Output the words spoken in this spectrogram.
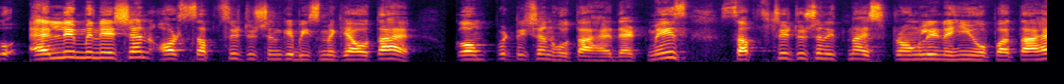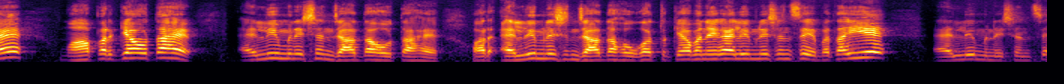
तो एलिमिनेशन और सब्सटीट्यूशन के बीच में क्या होता है? कंपटीशन होता है। दैट मींस सब्सटीट्यूशन इतना स्ट्रांगली नहीं हो पाता है। वहाँ पर क्या होता है? एलिमिनेशन ज़्यादा होता है। और एलिमिनेशन ज़्यादा होगा तो क्या बनेगा एलिमिनेशन से? बताइए। एलिमिनेशन से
